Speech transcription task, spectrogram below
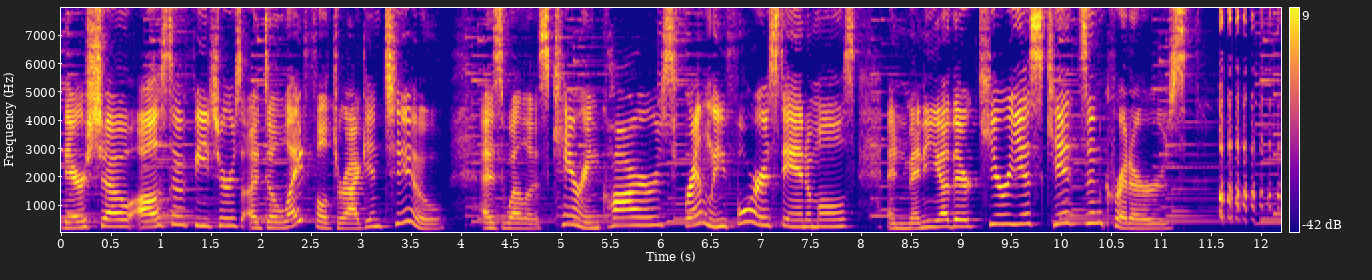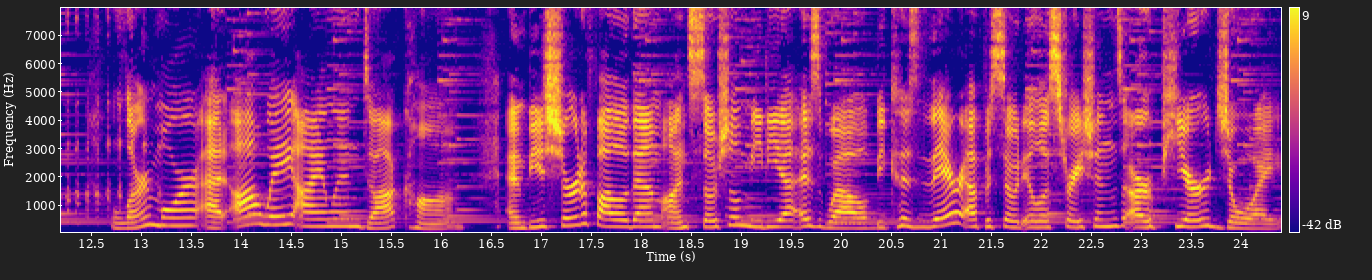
Their show also features a delightful dragon, too, as well as caring cars, friendly forest animals, and many other curious kids and critters. Learn more at ahwayisland.com and be sure to follow them on social media as well because their episode illustrations are pure joy.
